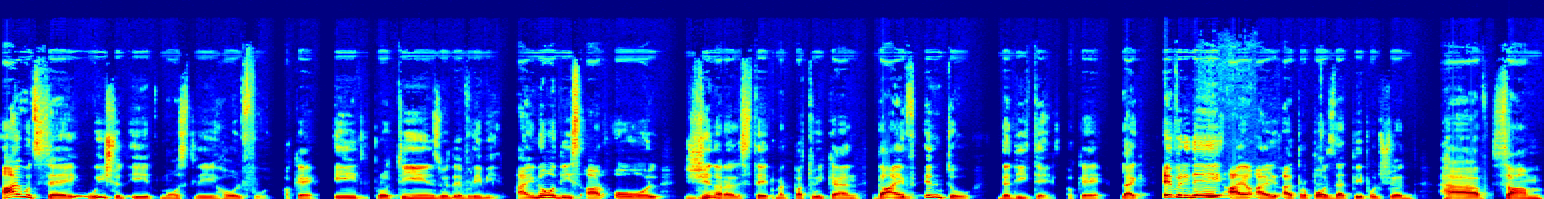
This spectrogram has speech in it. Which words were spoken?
I would say we should eat mostly whole food, okay? Eat proteins with every meal. I know these are all general statements, but we can dive into the details, okay? Like every day, I, I, I propose that people should have some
